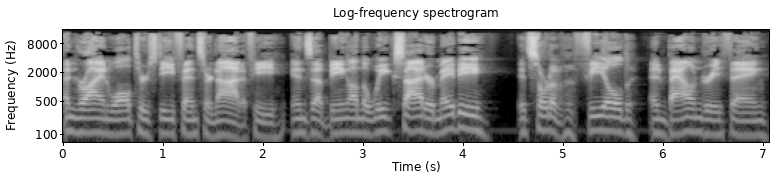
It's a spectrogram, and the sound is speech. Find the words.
in Ryan Walters' defense or not, if he ends up being on the weak side, or maybe it's sort of a field and boundary thing.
